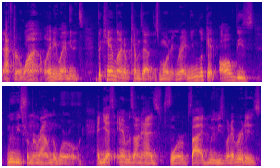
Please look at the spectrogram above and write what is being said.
after a while. Anyway i mean it's the Cannes lineup comes out this morning right? And you look at all these movies from around the world. And yes, Amazon has four, five movies, whatever it is,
